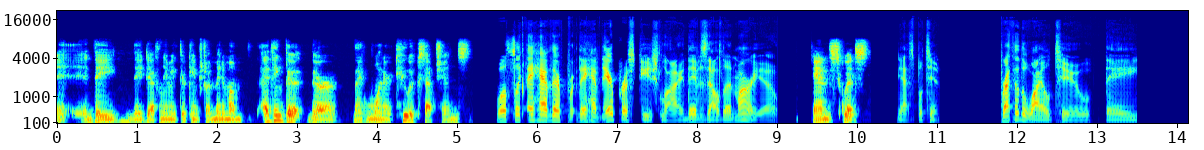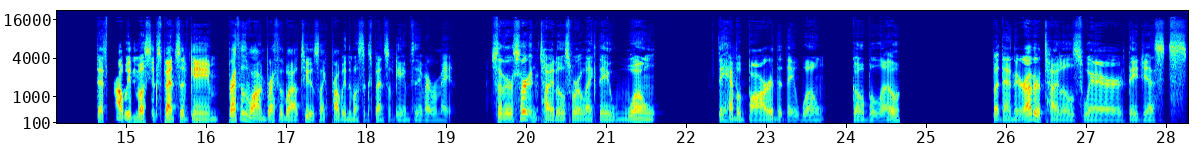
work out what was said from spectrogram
It, they they definitely make their games to a minimum. I think that there are like one or two exceptions. Well, it's like they have their they have their prestige line. They have Zelda and Mario and Squids. Yeah, Splatoon. Breath of the Wild 2, they that's probably the most expensive game. Breath of the Wild and Breath of the Wild 2 is like probably the most expensive games they've ever made. So there are certain titles where like they won't they have a bar that they won't go below. But then there are other titles where they just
